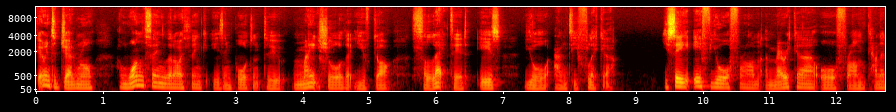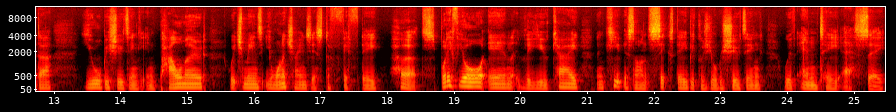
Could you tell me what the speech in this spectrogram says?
Go into general and one thing that I think is important to make sure that you've got selected is your anti-flicker. You see, if you're from America or from Canada, you will be shooting in PAL mode, which means you want to change this to 50 hertz. But if you're in the UK, then keep this on 60 because you'll be shooting with NTSC.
